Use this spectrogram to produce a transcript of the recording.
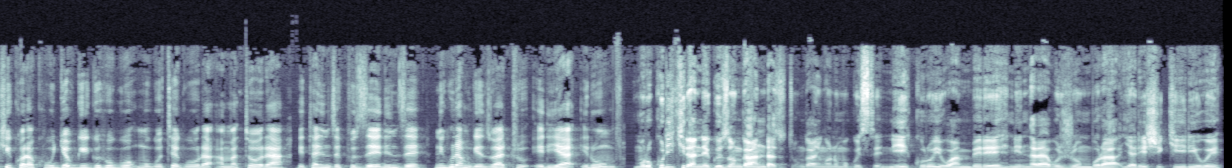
kikora ku buryo bw'igihugu mu gutegura amatora itarinze kuzera inze ni nkuriya mugenzi wacu Elia irumva mu rukurikirane rw'izo nganda zitunganywa n'umugwiseni kuri uyu wa mbere n'intara ya Bujumbura yarishikiriwe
